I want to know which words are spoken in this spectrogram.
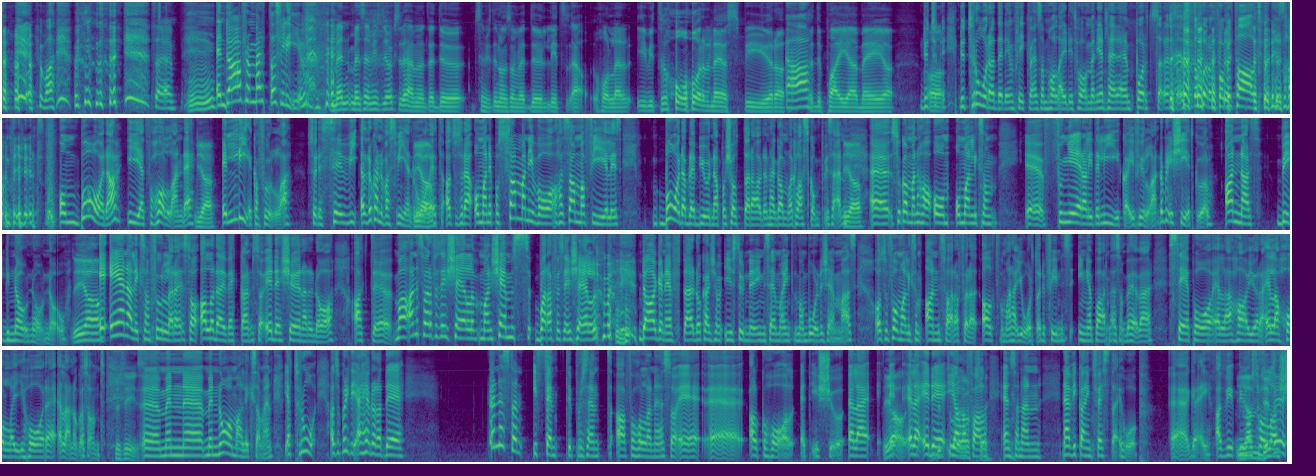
Det. Mm. En dag från Märtas liv. men, men sen finns det ju också det här med att du, sen finns det någon som vet du, lite här, håller i mitt hår när jag spyr och Ja. du, pajar mig och, Du, och du tror att det är din flickvän som håller i ditt hår men egentligen är det en portsare som står och får betalt för det samtidigt. Om båda i ett förhållande Ja. är lika fulla så det svi- eller då kan det vara svinroligt. Alltså sådär, om man är på samma nivå, har samma filis, båda blev bjudna på shottar av den här gamla klasskompisen. Ja. Eh, så kan man ha, om, om man liksom eh, fungerar lite lika i fyllan, då blir det skitkul. Annars, big no no no. Ja. Är ena liksom fullare så alla dagar i veckan så är det skönare då att eh, man ansvarar för sig själv, man skäms bara för sig själv dagen efter, då kanske i stunden inser man inte att man borde skämmas. Och så får man liksom ansvara för allt vad man har gjort och det finns ingen partner som behöver se på eller ha att göra eller hålla i håret eller något sånt. Precis. Eh, Men, eh, men når man liksom en, jag tror, alltså på riktigt, jag hävdar att det är nästan i 50% av förhållanden så är eh, alkohol ett issue. Eller, Ja, eller är det, det i alla fall också. en sån här, nej vi kan inte festa ihop eh, grej. Att vi, vi Ja, måste hålla oss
